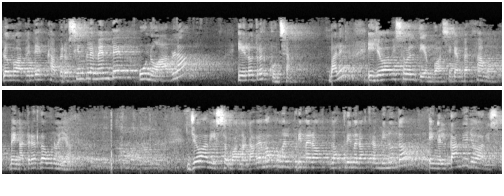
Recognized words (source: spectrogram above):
lo que os apetezca, pero simplemente uno habla y el otro escucha. ¿Vale? Y yo aviso el tiempo, así que empezamos. Venga, 3, 2, 1 ya. Yo aviso, cuando acabemos con el primero, los primeros tres minutos, en el cambio yo aviso.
